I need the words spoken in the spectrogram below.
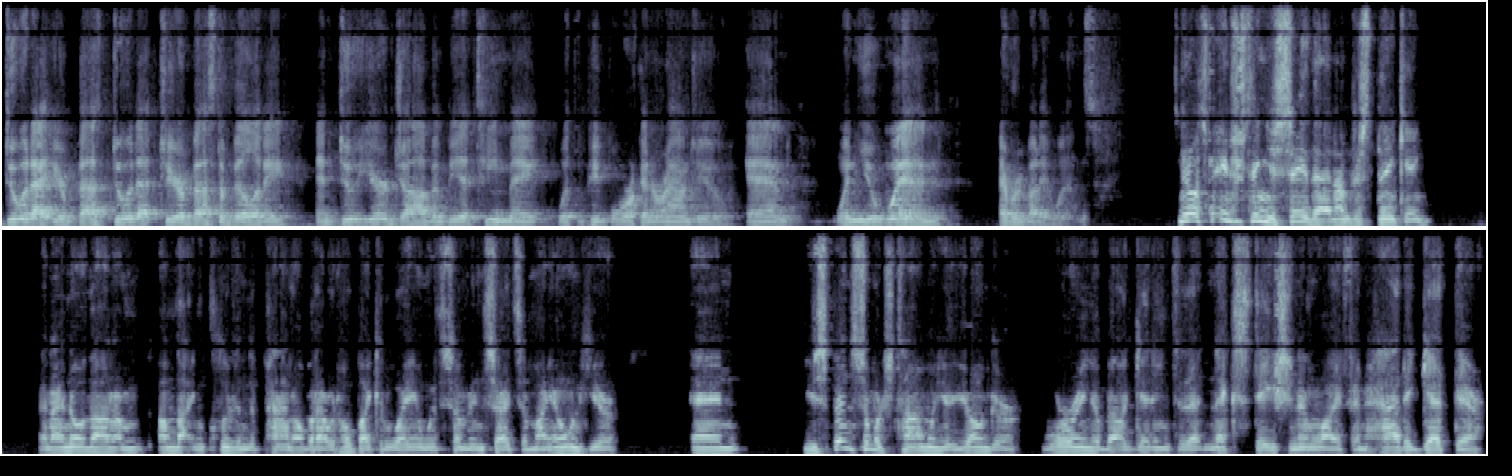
do it at your best, do it at, to your best ability and do your job and be a teammate with the people working around you. And when you win, everybody wins. You know, it's interesting you say that. I'm just thinking, and I know that I'm I'm not including the panel, but I would hope I could weigh in with some insights of my own here. And you spend so much time when you're younger worrying about getting to that next station in life and how to get there.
